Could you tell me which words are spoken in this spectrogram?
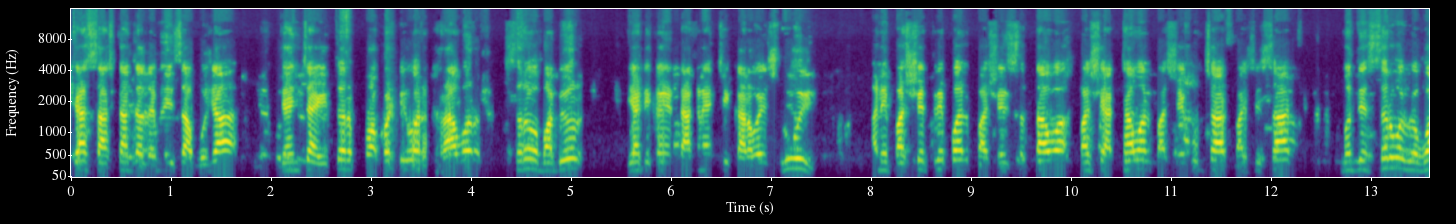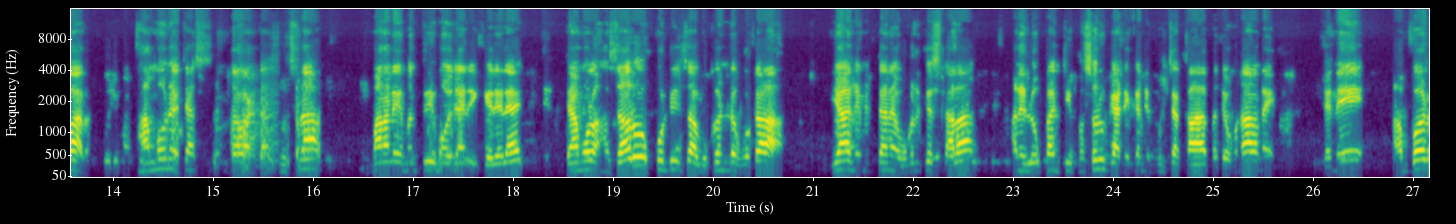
त्या शासनाच्या जमिनीचा बोजा त्यांच्या इतर प्रॉपर्टीवर घरावर सर्व बाबीवर या ठिकाणी टाकण्याची कारवाई सुरू होईल. आणि पाचशे त्रेपन्न पाचशे सत्तावन्न पाचशे अठ्ठावन्न पाचशे एकोणसाठ पाचशे साठमध्ये सर्व व्यवहार थांबवण्याच्या संदर्भात सूचना माननीय मंत्री महोदयांनी केलेल्या आहेत. त्यामुळे हजारो कोटीचा भूखंड घोटाळा या निमित्ताने उघडकीस आला आणि लोकांची फसवणूक या ठिकाणी पुढच्या काळामध्ये होणार नाही. त्याने अब्बड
